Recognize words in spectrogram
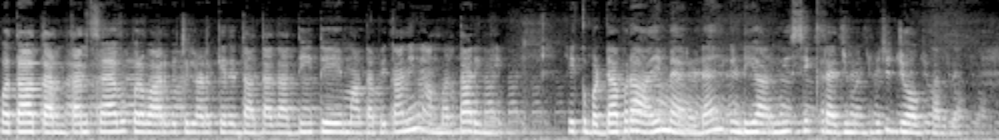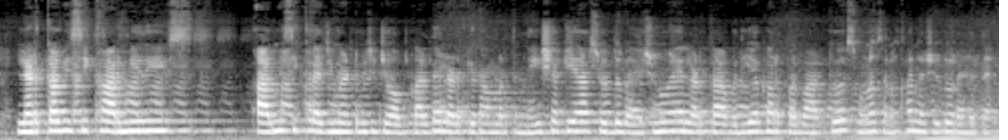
ਪਤਾ ਤਰਨਤਨ ਸਾਹਿਬ ਪਰਿਵਾਰ ਵਿੱਚ ਲੜਕੇ ਦੇ ਦਾਦਾ ਦਾਦੀ ਤੇ ਮਾਤਾ ਪਿਤਾ ਨੇ ਅਮਰਧਾਰੀ ਨੇ। ਇੱਕ ਵੱਡਾ ਭਰਾ ਹੈ ਮੈਰਿਡ ਹੈ, ਇੰਡੀਆ ਆਰਮੀ ਸਿੱਖ ਰੈਜੀਮੈਂਟ ਵਿੱਚ ਜੌਬ ਕਰਦਾ ਲੜਕਾ ਵੀ ਸਿੱਖ ਆਰਮੀ ਦੀ ਆਰਮੀ ਸਿੱਖ ਰੈਜੀਮੈਂਟ ਵਿੱਚ ਜੌਬ ਕਰਦਾ ਲੜਕੇ ਦਾ ਅੰਮ੍ਰਿਤ ਨਹੀਂ ਛਕਿਆ, ਸ਼ੁੱਧ ਵੈਸ਼ਨੂ ਹੈ। ਲੜਕਾ ਵਧੀਆ ਘਰ ਪਰਿਵਾਰ ਤੋਂ ਹੈ, ਸੋਹਣਾ ਸੁਨੱਖਾ ਨਸ਼ੇ ਤੋਂ ਰਹਿਤ ਹੈ।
